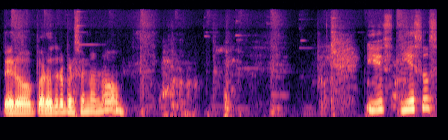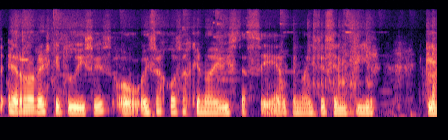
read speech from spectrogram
pero para otra persona no. Y, es, y esos errores que tú dices, o esas cosas que no debiste hacer, que no debiste sentir, que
